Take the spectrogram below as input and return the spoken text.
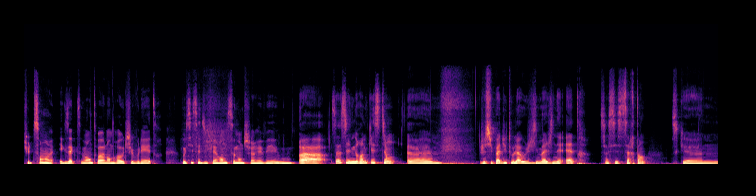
tu te sens euh, exactement toi à l'endroit où tu voulais être ou si c'est différent de ce dont tu rêvais ou... Ah, ça c'est une grande question. je suis pas du tout là où j'imaginais être, ça c'est certain. Parce que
